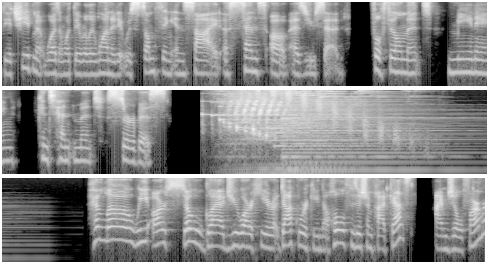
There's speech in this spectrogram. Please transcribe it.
the achievement wasn't what they really wanted. It was something inside, a sense of, as you said, fulfillment, meaning, contentment, service. Hello, we are so glad you are here at Doc Working, the Whole Physician Podcast. I'm Jill Farmer,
